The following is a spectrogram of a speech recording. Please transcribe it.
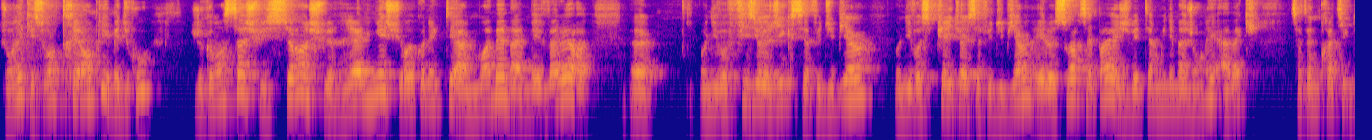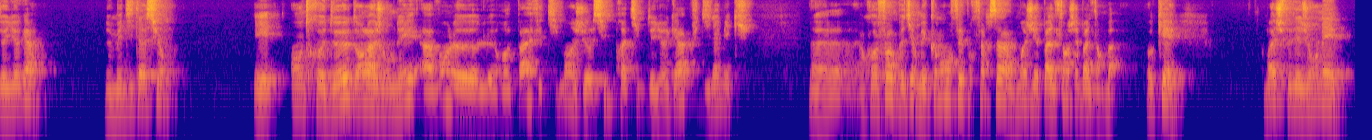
journée qui est souvent très remplie. Mais du coup, je commence ça, je suis serein, je suis réaligné, je suis reconnecté à moi-même, à mes valeurs. Euh, au niveau physiologique, ça fait du bien. Au niveau spirituel, ça fait du bien. Et le soir, c'est pareil. Je vais terminer ma journée avec certaines pratiques de yoga, de méditation. Et entre deux, dans la journée, avant le, repas, effectivement, j'ai aussi une pratique de yoga plus dynamique. Euh, encore une fois, on peut dire, mais comment on fait pour faire ça? Moi, j'ai pas le temps, j'ai pas le temps. Bah, ok. Moi, je fais des journées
